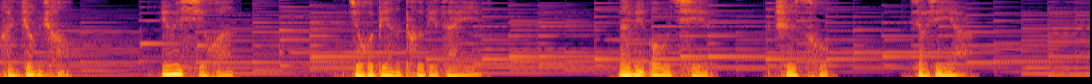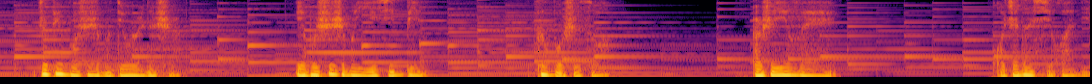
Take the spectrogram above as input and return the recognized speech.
很正常，因为喜欢，就会变得特别在意，难免怄气、吃醋、小心眼儿。这并不是什么丢人的事也不是什么疑心病，更不是作，而是因为我真的喜欢你，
